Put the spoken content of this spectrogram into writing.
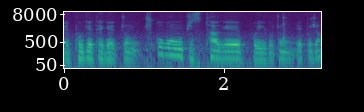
네, 보기에 되게 좀 축구공 비슷하게 보이고 좀 예쁘죠?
